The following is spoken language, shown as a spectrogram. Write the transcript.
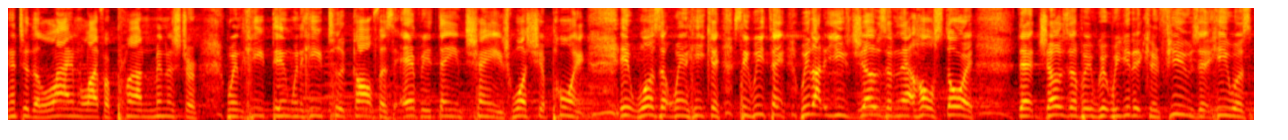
into the limelight of prime minister. When he then, when he took office, everything changed. What's your point? It wasn't when he could see. We think we like to use Joseph in that whole story. That Joseph, we, we get it confused that he was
